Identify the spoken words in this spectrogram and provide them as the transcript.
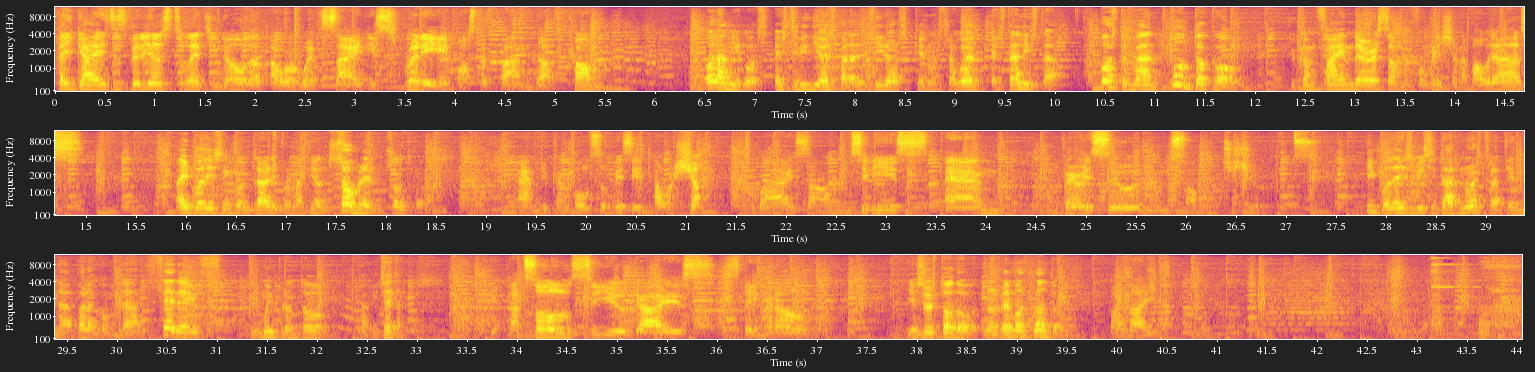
Hey guys, this video is to let you know that our website is ready, bostockband.com. Hola amigos, este vídeo es para deciros que nuestra web está lista, bostockband.com You can find there some information about us, Ahí podéis encontrar información sobre nosotros and you can also visit our shop to buy some CDs and very soon some t-shirts. y podéis visitar nuestra tienda para comprar CDs y muy pronto camisetas. Y eso es todo. Nos vemos pronto. Bye bye. Ah.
